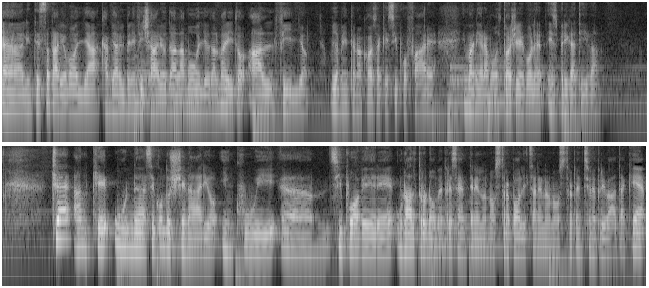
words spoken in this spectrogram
eh, l'intestatario voglia cambiare il beneficiario dalla moglie o dal marito al figlio. Ovviamente è una cosa che si può fare in maniera molto agevole e sbrigativa. C'è anche un secondo scenario in cui eh, si può avere un altro nome presente nella nostra polizza, nella nostra pensione privata, che è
